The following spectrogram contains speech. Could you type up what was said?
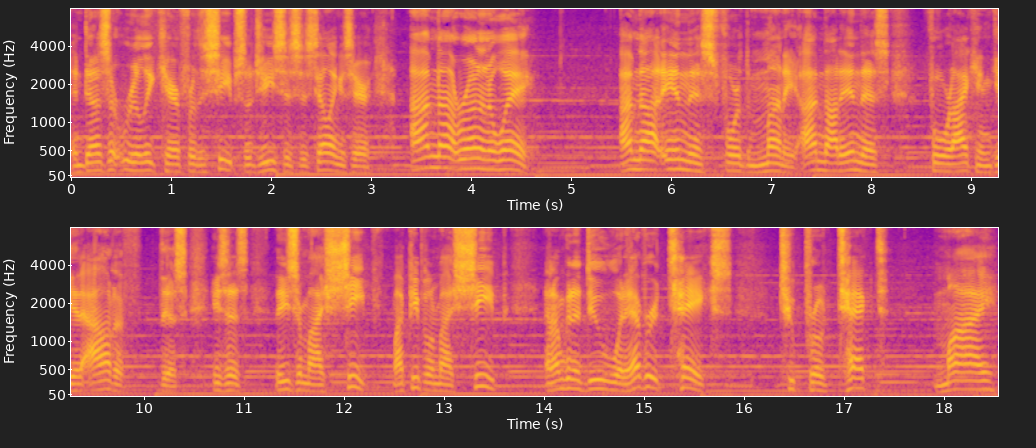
and doesn't really care for the sheep. So Jesus is telling us here, I'm not running away. I'm not in this for the money. I'm not in this for what I can get out of this. He says, These are my sheep. My people are my sheep, and I'm going to do whatever it takes to protect my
